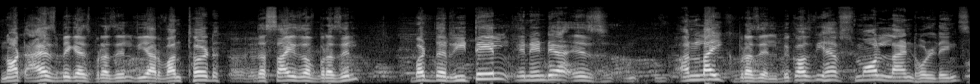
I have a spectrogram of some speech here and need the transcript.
not as big as Brazil. We are one third the size of Brazil, but the retail in India is unlike Brazil because we have small land holdings.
